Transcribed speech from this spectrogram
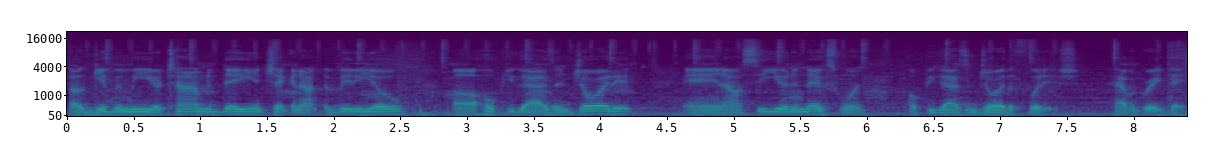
uh, giving me your time today and checking out the video. Uh, hope you guys enjoyed it and I'll see you in the next one. Hope you guys enjoy the footage. Have a great day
